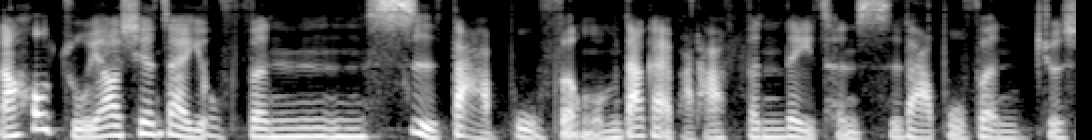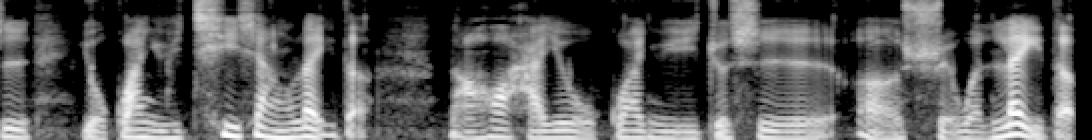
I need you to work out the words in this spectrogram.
然后主要现在有分四大部分，我们大概把它分类成四大部分，就是有关于气象类的，然后还有关于就是呃水文类的，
